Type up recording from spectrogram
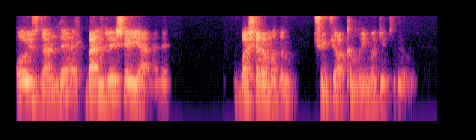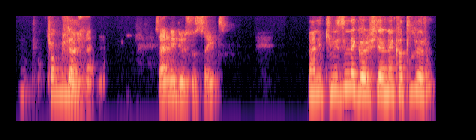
O yüzden de bence şey yani hani başaramadım çünkü akıllıyıma getiriyor. Çok güzel. Sen ne diyorsun Sait? Ben ikinizin de görüşlerine katılıyorum.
